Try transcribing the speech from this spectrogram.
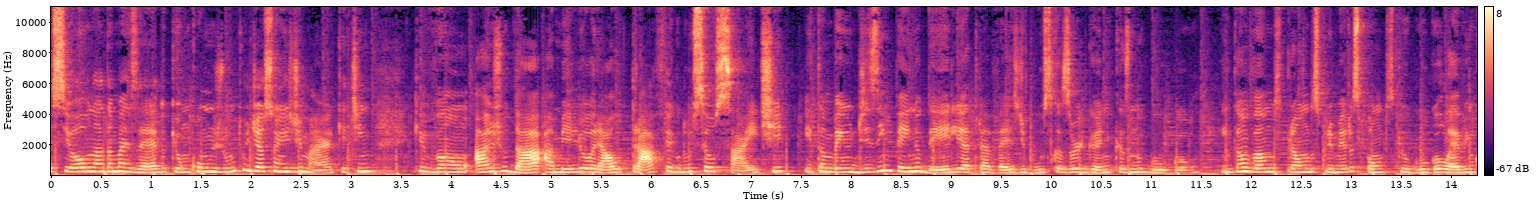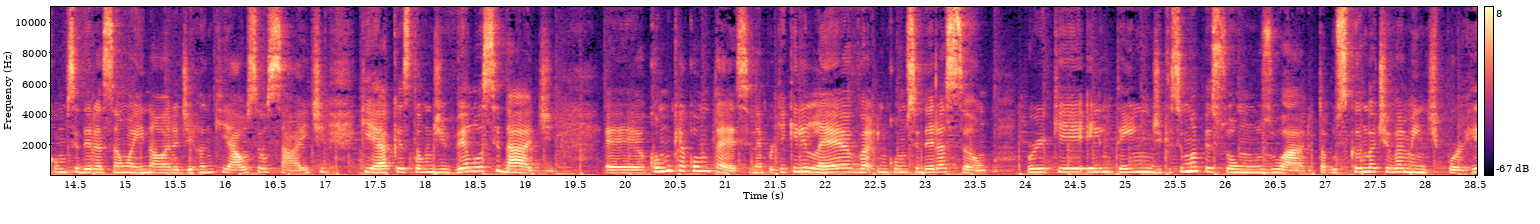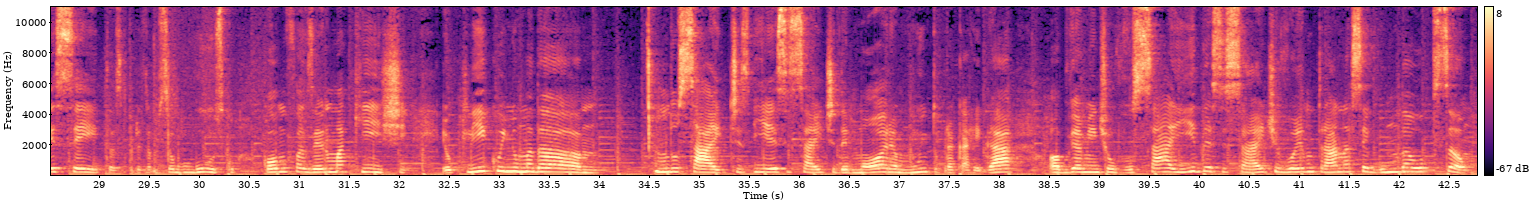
SEO nada mais é do que um conjunto de ações de marketing que vão ajudar a melhorar o tráfego do seu site e também o desempenho dele através de buscas orgânicas no Google. Então vamos para um dos primeiros pontos que o Google leva em consideração aí na hora de ranquear o seu site, que é a questão de velocidade. É, como que acontece, né? Por que, que ele leva em consideração? porque ele entende que se uma pessoa, um usuário, está buscando ativamente por receitas, por exemplo, se eu busco como fazer uma quiche, eu clico em uma da um dos sites e esse site demora muito para carregar, obviamente eu vou sair desse site e vou entrar na segunda opção.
